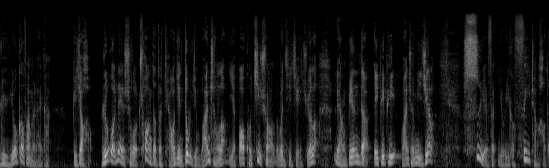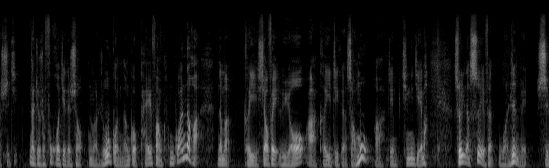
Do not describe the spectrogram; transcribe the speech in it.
旅游各方面来看比较好。如果那时候创造的条件都已经完成了，也包括技术上的问题解决了，两边的 APP 完全密接了，四月份有一个非常好的时机，那就是复活节的时候。那么如果能够开放通关的话，那么可以消费旅游啊，可以这个扫墓啊，这清明节嘛。所以呢，四月份我认为是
